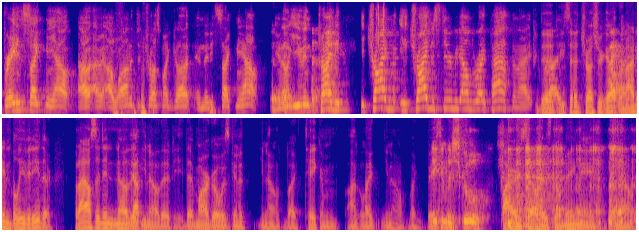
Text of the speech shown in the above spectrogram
Braden psyched me out. I, I, I wanted to trust my gut, and then he psyched me out. You know, he even tried to he tried he tried to steer me down the right path, and I he did. I- he said, trust your gut. And I- I didn't believe it either. But I also didn't know that, Yep. you know, that that Margot was going to, you know, like take him on, like, you know, like Take him to school. fire sell his domain name, you know,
